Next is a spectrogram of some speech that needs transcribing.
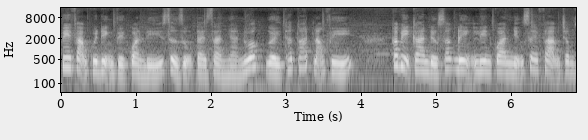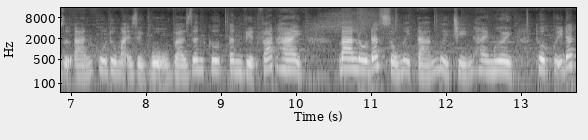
vi phạm quy định về quản lý sử dụng tài sản nhà nước gây thất thoát lãng phí. Các bị can được xác định liên quan những sai phạm trong dự án khu thương mại dịch vụ và dân cư Tân Việt Phát 2, ba lô đất số 18, 19, 20 thuộc quỹ đất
